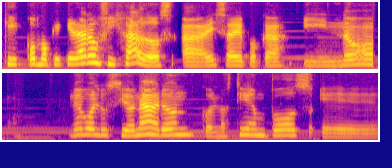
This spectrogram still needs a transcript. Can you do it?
que como que quedaron fijados a esa época y no, no evolucionaron con los tiempos, eh,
